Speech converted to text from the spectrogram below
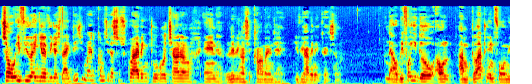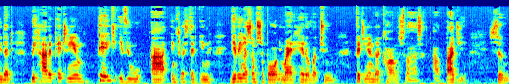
So if you enjoy videos like this you might consider subscribing to our channel and leaving us a comment if you have any question. Now before you go i am glad to inform you that we have a patreon page if you are interested in giving us some support you might head over to patreon.com slash arbadjie so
